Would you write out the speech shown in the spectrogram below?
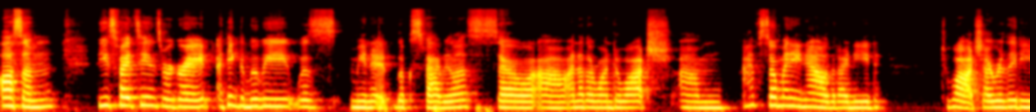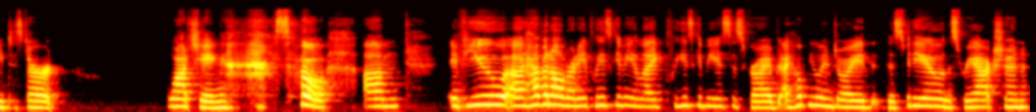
Awesome. These fight scenes were great. I think the movie was, I mean, it looks fabulous. So, uh, another one to watch. Um, I have so many now that I need to watch. I really need to start watching. so, um, if you uh, haven't already, please give me a like. Please give me a subscribe. I hope you enjoyed this video, this reaction.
